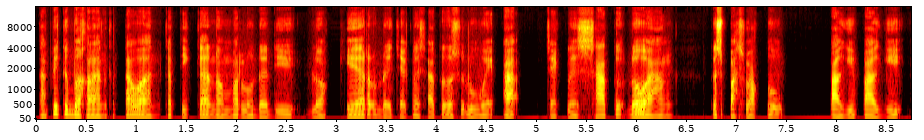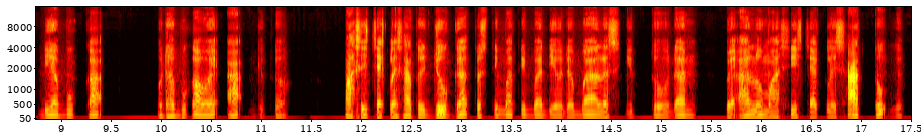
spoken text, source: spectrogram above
Tapi itu bakalan ketahuan ketika nomor lu udah diblokir udah checklist satu terus lu WA checklist satu doang terus pas waktu pagi-pagi dia buka udah buka WA gitu masih checklist satu juga terus tiba-tiba dia udah bales gitu dan WA lu masih checklist satu gitu.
